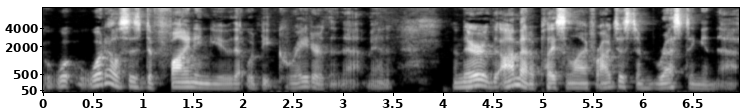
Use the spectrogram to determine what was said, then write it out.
what else is defining you that would be greater than that man and there i'm at a place in life where i just am resting in that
